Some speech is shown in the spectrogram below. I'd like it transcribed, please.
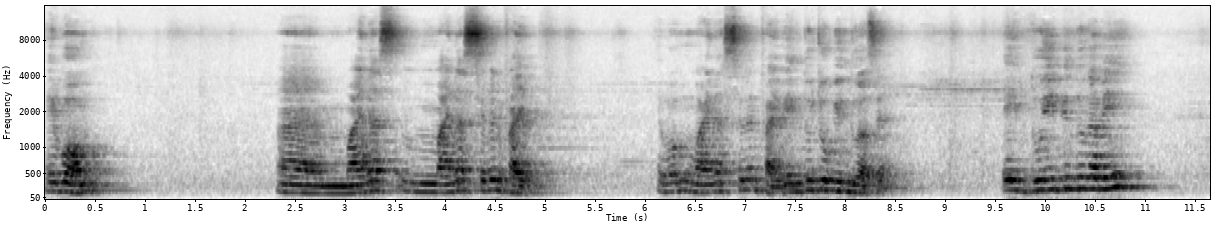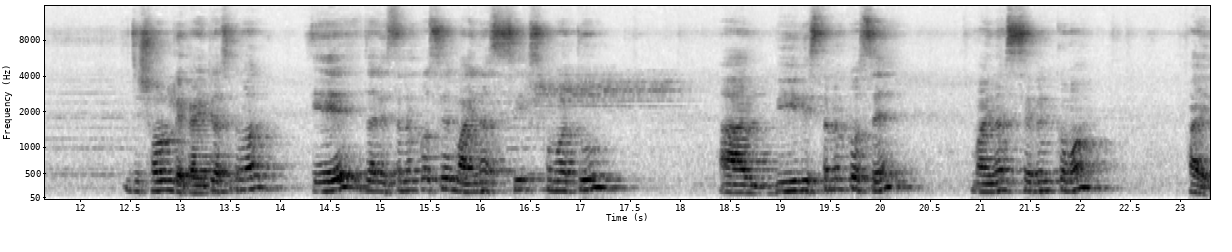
এবং মাইনাস মাইনাস সেভেন ফাইভ এবং মাইনাস সেভেন ফাইভ এই দুটো বিন্দু আছে। এই দুই বিন্দুগামী যে সরল রেখা এটা আছে তোমার এ যার স্থানাঙ্ক হচ্ছে মাইনাস সিক্স কমা টু আর বির স্থানাঙ্ক হচ্ছে মাইনাস সেভেন কমা ফাইভ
